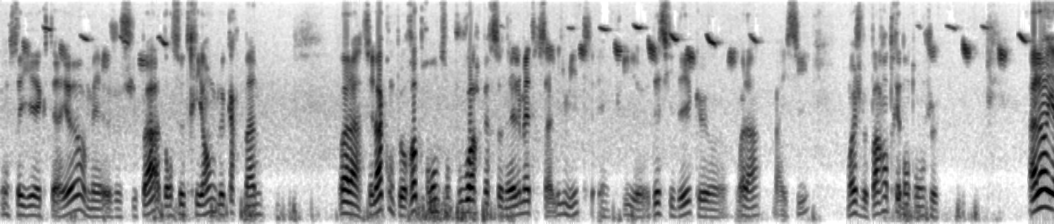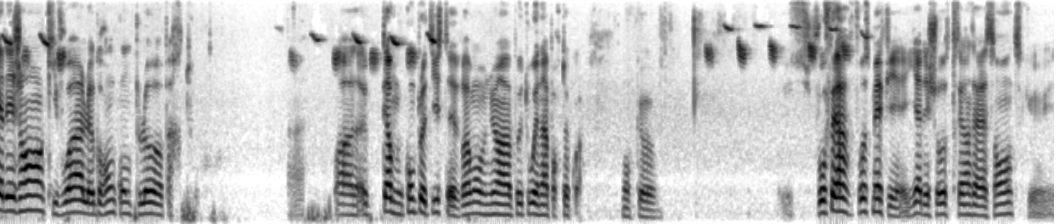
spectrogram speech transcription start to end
conseiller extérieur, mais je suis pas dans ce triangle de Cartman. Voilà, c'est là qu'on peut reprendre son pouvoir personnel, mettre sa limite, et puis décider que, voilà, bah ici, moi, je veux pas rentrer dans ton jeu. Alors, il y a des gens qui voient le grand complot partout. le terme complotiste est vraiment venu à un peu tout et n'importe quoi. Donc, euh, faut faire, faut se méfier. Il y a des choses très intéressantes que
